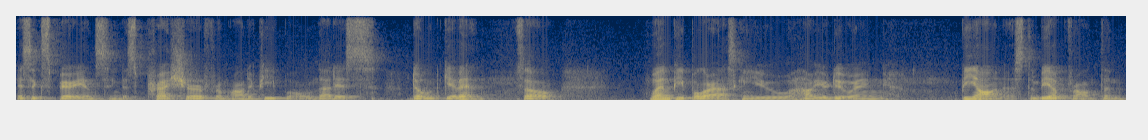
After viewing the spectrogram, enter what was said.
is experiencing this pressure from other people that is don't give in. So when people are asking you how you're doing be honest and be upfront and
